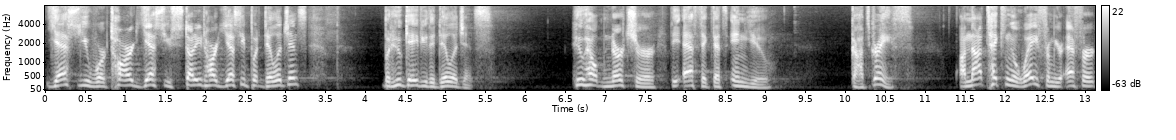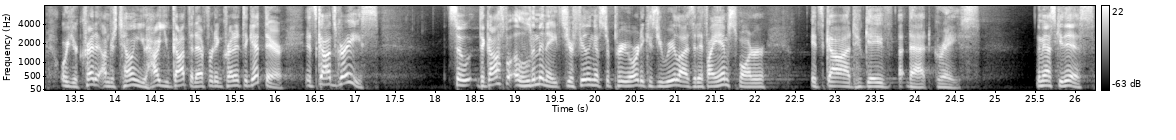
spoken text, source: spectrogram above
Yes, you worked hard. Yes, you studied hard. Yes, you put diligence. But who gave you the diligence? Who helped nurture the ethic that's in you? God's grace. I'm not taking away from your effort or your credit. I'm just telling you how you got that effort and credit to get there. It's God's grace. So the gospel eliminates your feeling of superiority because you realize that if I am smarter, it's God who gave uh, that grace. Let me ask you this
